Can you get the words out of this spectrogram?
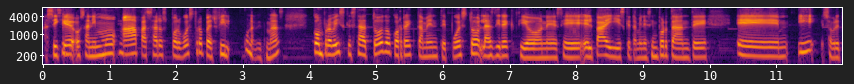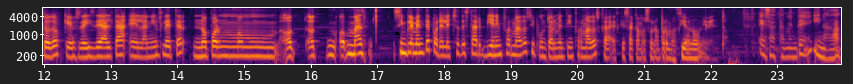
Así Sí. que os animo a pasaros por vuestro perfil una vez más, comprobéis que está todo correctamente puesto, las direcciones, eh, el país, que también es importante, eh, y sobre todo que os deis de alta en la newsletter, no por mm, o- o- o más simplemente por el hecho de estar bien informados y puntualmente informados cada vez que sacamos una promoción o un evento. Exactamente, y nada,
